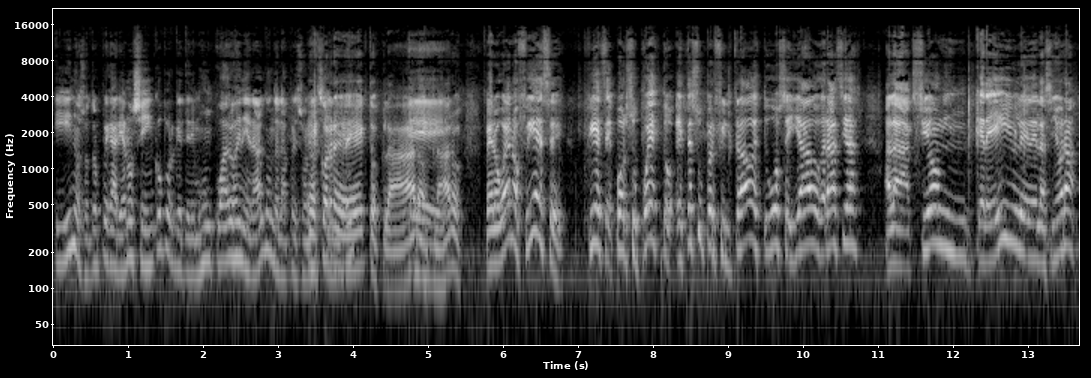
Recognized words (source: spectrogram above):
y nosotros pegaríamos 5 porque tenemos un cuadro general donde las personas... Es correcto, claro, Eh, claro. Pero bueno, fíjense, fíjense, por supuesto, este super filtrado estuvo sellado gracias a la acción increíble de la señora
